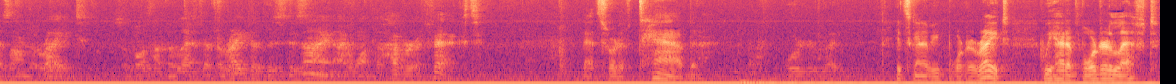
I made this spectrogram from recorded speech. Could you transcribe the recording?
as on the right. So both on the left and the right of this design, I want the hover effect. That sort of tab. Border right. It's going to be border right. We had a border left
